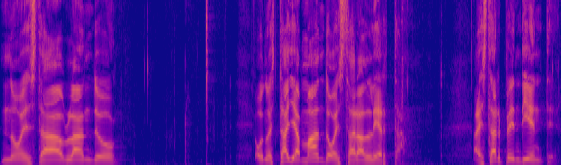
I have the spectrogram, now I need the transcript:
no está hablando o nos está llamando a estar alerta, a estar pendiente.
